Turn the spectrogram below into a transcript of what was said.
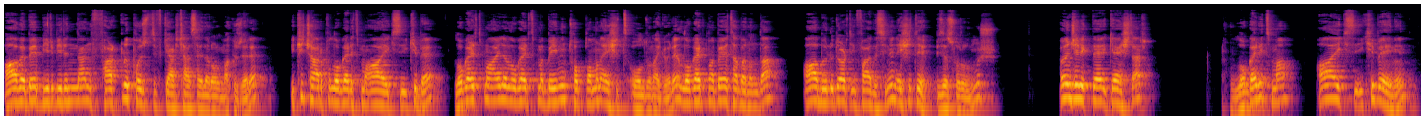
A ve B birbirinden farklı pozitif gerçel sayılar olmak üzere 2 çarpı logaritma a eksi 2b logaritma a ile logaritma b'nin toplamına eşit olduğuna göre logaritma b tabanında a bölü 4 ifadesinin eşiti bize sorulmuş. Öncelikle gençler logaritma a eksi 2b'nin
